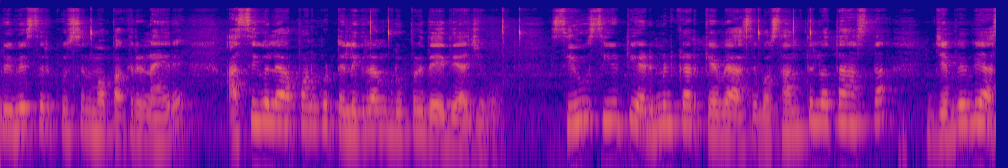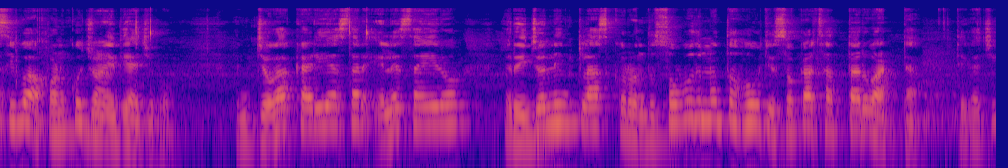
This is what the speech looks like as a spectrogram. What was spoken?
ପ୍ରିଭିୟସ୍ ଇୟର୍ କ୍ୱେଶ୍ଚନ୍ ମୋ ପାଖରେ ନାହିଁରେ ଆସିଗଲେ ଆପଣଙ୍କୁ ଟେଲିଗ୍ରାମ୍ ଗ୍ରୁପ୍ରେ ଦେଇ ଦିଆଯିବ ସିୟୁ ସିୟୁଟି ଆଡ଼ମିଟ୍ କାର୍ଡ଼ କେବେ ଆସିବ ଶାନ୍ତିଲତା ହାଁସଦା ଯେବେ ବି ଆସିବ ଆପଣଙ୍କୁ ଜଣାଇ ଦିଆଯିବ ଯୋଗା କାଳିଆ ସାର୍ ଏଲ୍ଏସ୍ଆଇର ରିଜନିଂ କ୍ଲାସ୍ କରନ୍ତୁ ସବୁଦିନ ତ ହେଉଛି ସକାଳ ସାତଟାରୁ ଆଠଟା ଠିକ୍ ଅଛି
